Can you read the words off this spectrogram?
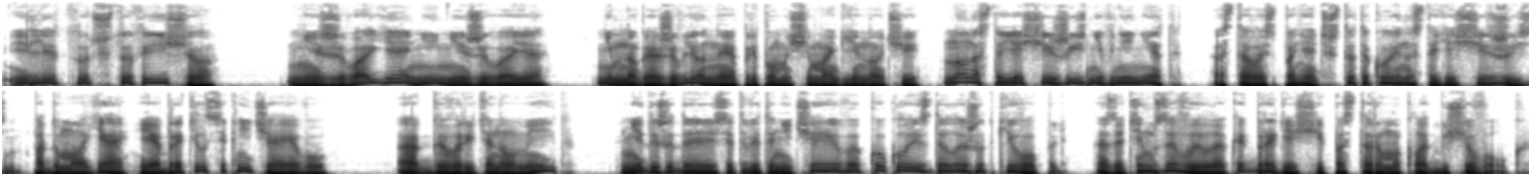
«Или тут что-то еще?» Ни живая, ни неживая. Немного оживленная при помощи магии ночи, но настоящей жизни в ней нет. Осталось понять, что такое настоящая жизнь, подумал я и обратился к Нечаеву. А говорить она умеет? Не дожидаясь ответа Нечаева, кукла издала жуткий вопль, а затем завыла, как бродящий по старому кладбищу волк.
